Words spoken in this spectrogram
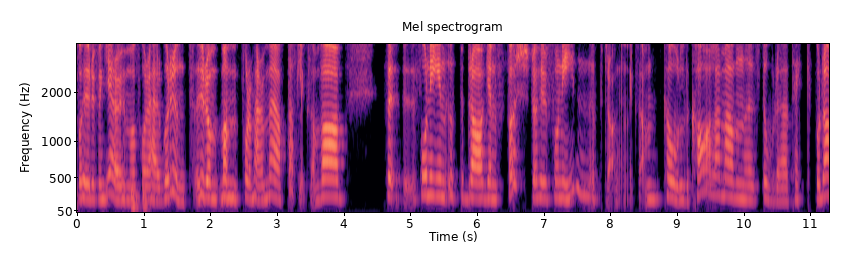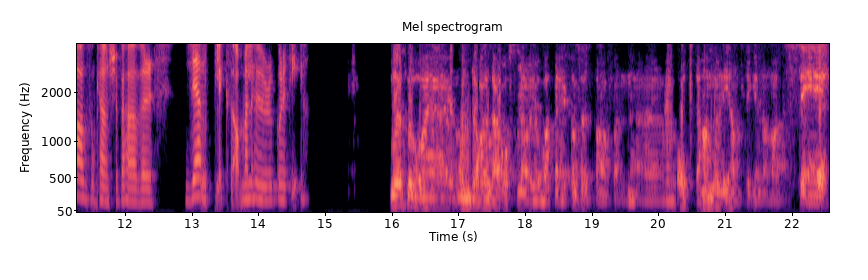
på, hur det fungerar och hur man får det här att gå runt, hur de, man får de här att mötas. Liksom. Vad, för, får ni in uppdragen först och hur får ni in uppdragen? Liksom? Cold-callar man stora techbolag som kanske behöver hjälp liksom, eller hur går det till? Jag tror eh, under alla år som jag har jobbat med konsultbranschen eh, och det handlar egentligen om att se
